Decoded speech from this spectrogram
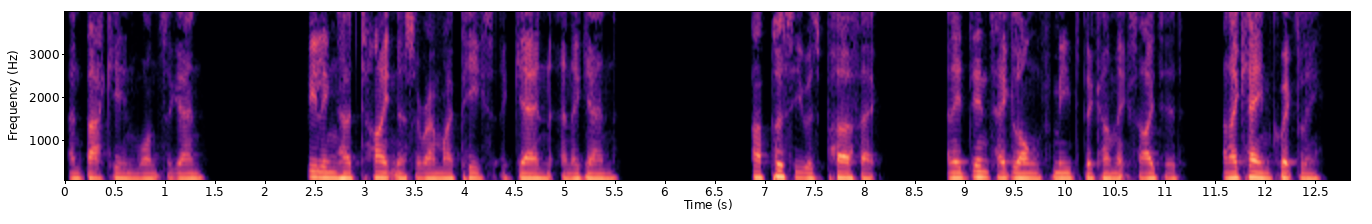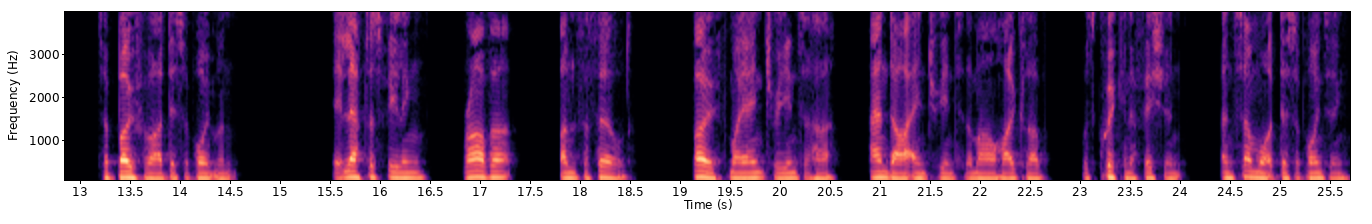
and back in once again, feeling her tightness around my piece again and again. Her pussy was perfect, and it didn't take long for me to become excited, and I came quickly, to both of our disappointment. It left us feeling rather unfulfilled. Both my entry into her and our entry into the Mile High Club was quick and efficient and somewhat disappointing.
